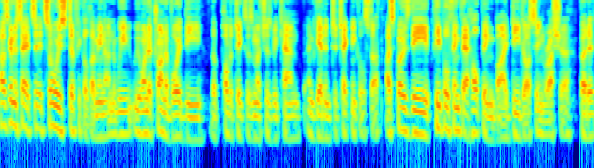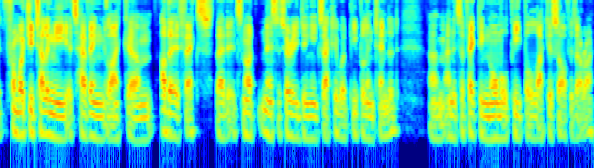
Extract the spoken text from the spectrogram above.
I was going to say it's it's always difficult. I mean, and we, we want to try and avoid the the politics as much as we can and get into technical stuff. I suppose the people think they're helping by DDoSing Russia, but it, from what you're telling me, it's having like um, other effects that it's not necessarily doing exactly what people intended, um, and it's affecting normal people like yourself. Is that right?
